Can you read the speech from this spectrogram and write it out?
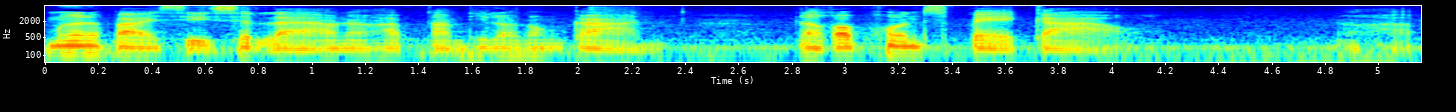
เมื่อระบายสีเสร็จแล้วนะครับ ตามที่เราต้องการเราก็พ่นสเปรย์กาวนะครับ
